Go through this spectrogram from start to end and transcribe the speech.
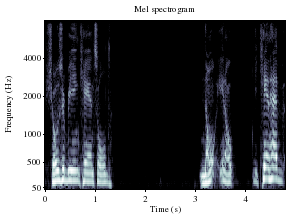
Shows are being canceled. No, you know, you can't have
